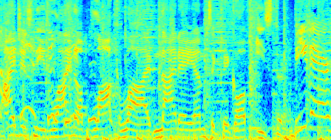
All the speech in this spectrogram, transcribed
I just need lineup block live 9 a.m. to kick off Eastern. Be there.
